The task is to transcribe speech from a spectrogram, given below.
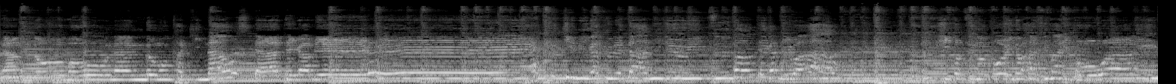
何度も何度も書き直した手紙君がくれた21の手紙は一つの恋の始まりと終わり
